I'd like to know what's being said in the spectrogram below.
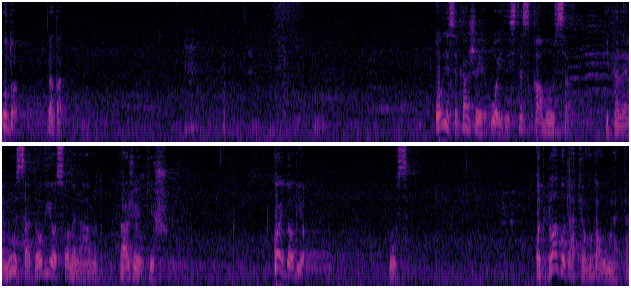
u dobi da tako Ovdje se kaže u Idisteska Musa i kada je Musa dovio svome narodu, tražio im kišu. Ko je dobio? Musa. Od blagodati ovoga umeta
